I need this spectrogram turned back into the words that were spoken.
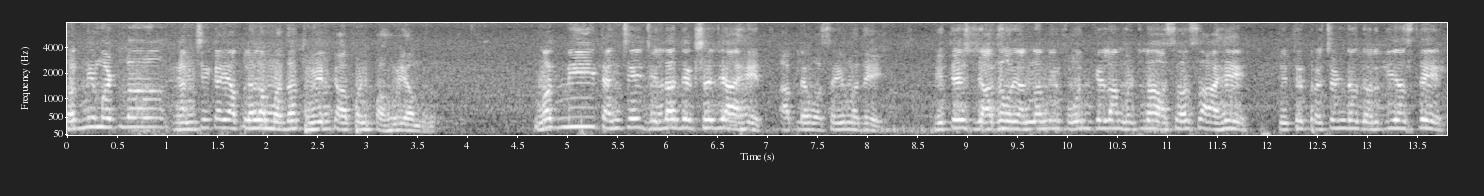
तर मी म्हटलं ह्यांची काही आपल्याला मदत होईल का आपण पाहूया म्हणून? मग मी त्यांचे जिल्हाध्यक्ष जे आहेत आपल्या वसईमध्ये हितेश जाधव यांना मी फोन केला म्हटलं असं असं आहे. तिथे प्रचंड गर्दी असते.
